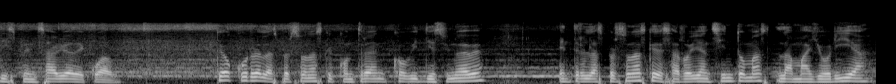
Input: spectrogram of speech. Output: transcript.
dispensario adecuado. ¿Qué ocurre a las personas que contraen COVID-19? Entre las personas que desarrollan síntomas, la mayoría,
